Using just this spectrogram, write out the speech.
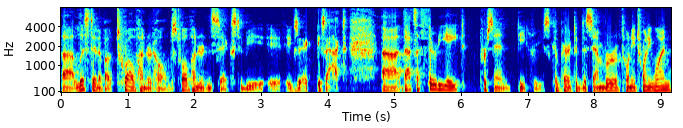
uh, listed about 1,200 homes, 1,206 to be exact. Uh, that's a 38 percent decrease compared to December of 2021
